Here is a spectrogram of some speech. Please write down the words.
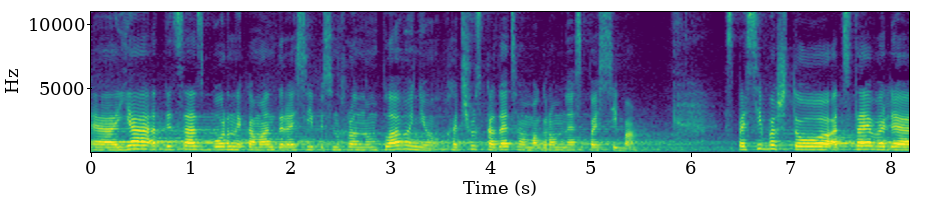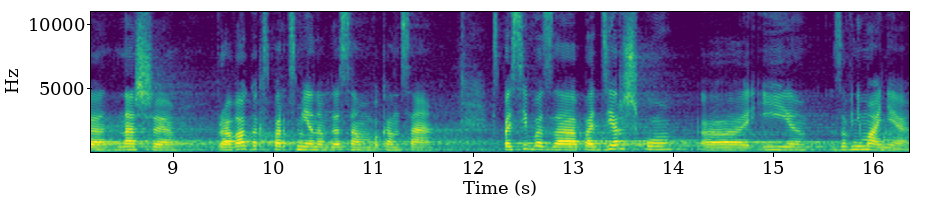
э, я от лица сборной команды России по синхронному плаванию хочу сказать вам огромное спасибо. Спасибо, что отстаивали наши права как спортсменов до самого конца. Спасибо за поддержку э, и за внимание,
